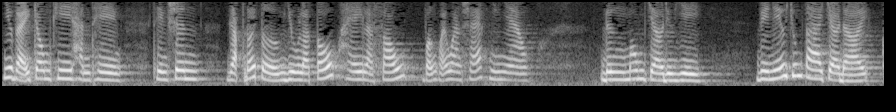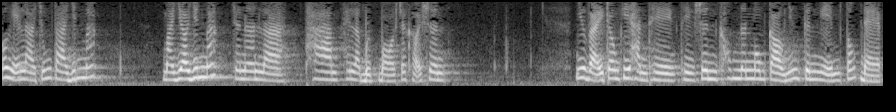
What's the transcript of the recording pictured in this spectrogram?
Như vậy trong khi hành thiền thiền sinh gặp đối tượng dù là tốt hay là xấu vẫn phải quan sát như nhau. Đừng mong chờ điều gì, vì nếu chúng ta chờ đợi, có nghĩa là chúng ta dính mắt mà do dính mắt cho nên là tham hay là bực bội sẽ khởi sinh. Như vậy trong khi hành thiền thiền sinh không nên mong cầu những kinh nghiệm tốt đẹp,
